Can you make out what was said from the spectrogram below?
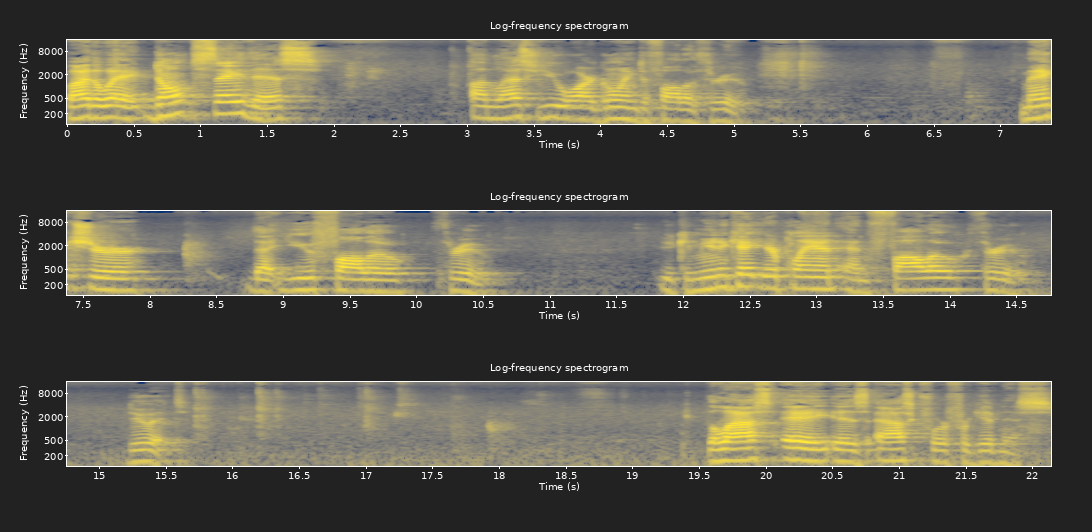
By the way, don't say this unless you are going to follow through. Make sure that you follow through. You communicate your plan and follow through. Do it. The last A is ask for forgiveness.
